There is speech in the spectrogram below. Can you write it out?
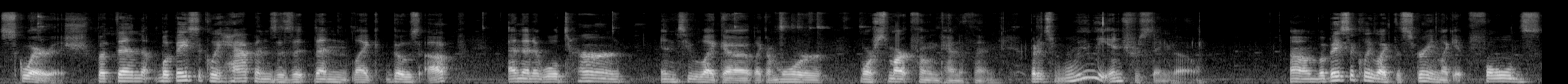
squarish, but then what basically happens is it then like goes up and then it will turn into like a like a more more smartphone kind of thing. But it's really interesting though. Um, but basically like the screen like it folds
